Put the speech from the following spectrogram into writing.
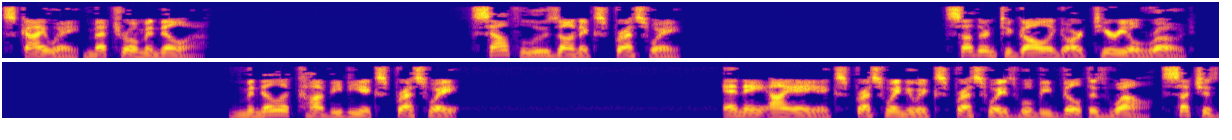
Skyway, Metro Manila South Luzon Expressway Southern Tagalog Arterial Road Manila-Cavite Expressway NAIA Expressway New expressways will be built as well, such as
